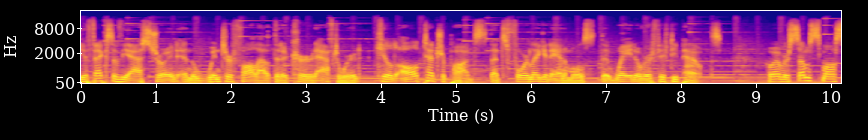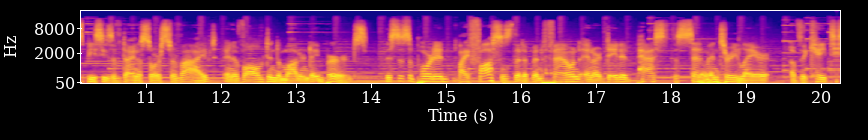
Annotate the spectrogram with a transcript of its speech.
The effects of the asteroid and the winter fallout that occurred afterward killed all tetrapods, that's four legged animals, that weighed over 50 pounds. However, some small species of dinosaurs survived and evolved into modern day birds. This is supported by fossils that have been found and are dated past the sedimentary layer of the KT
